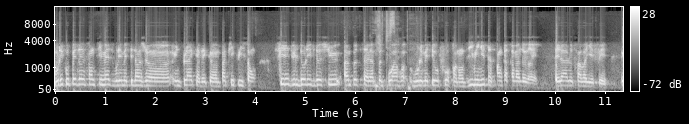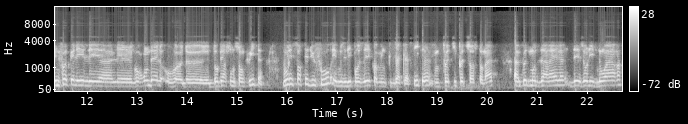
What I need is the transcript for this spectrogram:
Vous les coupez d'un centimètre, vous les mettez dans un- une plaque avec un papier cuisson, filet d'huile d'olive dessus, un peu de sel, un peu de poivre, vous le mettez au four pendant 10 minutes à 180 degrés. Et là, le travail est fait. Une fois que les, les, euh, les- vos rondelles euh, d'aubergines sont cuites, vous les sortez du four et vous les posez comme une pizza classique, hein, un petit peu de sauce tomate, un peu de mozzarella, des olives noires,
